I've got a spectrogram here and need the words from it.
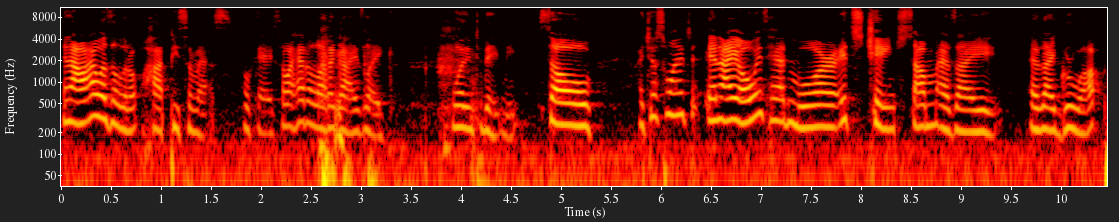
And now I was a little hot piece of ass. Okay, so I had a lot of guys like wanting to date me. So I just wanted to, and I always had more. It's changed some as I as I grew up,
